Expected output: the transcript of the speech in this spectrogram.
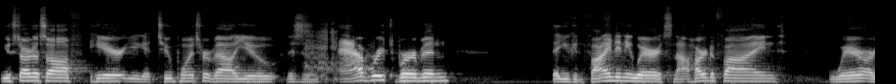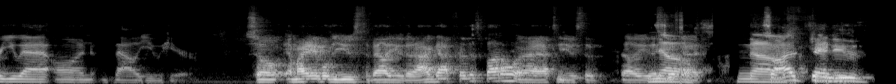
You start us off here. You get two points for value. This is an average bourbon that you can find anywhere. It's not hard to find. Where are you at on value here? So, am I able to use the value that I got for this bottle, or I have to use the value that No. you guys? No, so I'd say can't do- you.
